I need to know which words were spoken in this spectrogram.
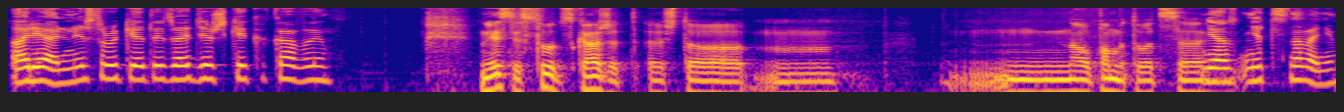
А реальные сроки этой задержки каковы? Ну, если суд скажет, э, что nav. Ja, нет оснований.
